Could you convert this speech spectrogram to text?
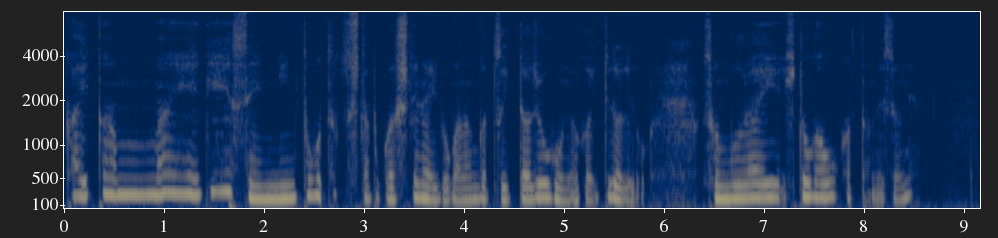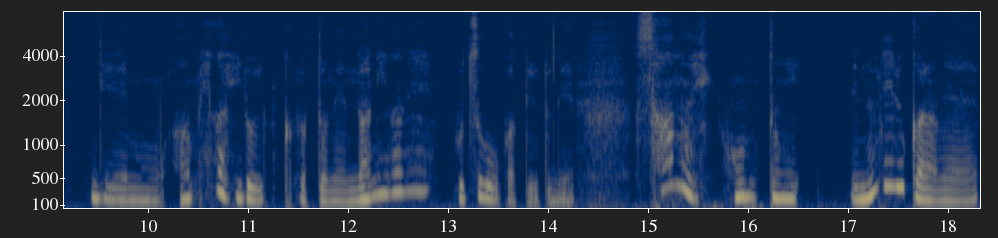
開館前で1000人到達したとかしてないとかなんかツイッター情報には書いてたけど、そんぐらい人が多かったんですよね。で、もう雨がひどいかとね、何がね、不都合かっていうとね、寒い、本当に。で、濡れるからね、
